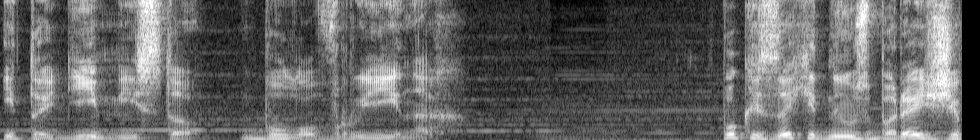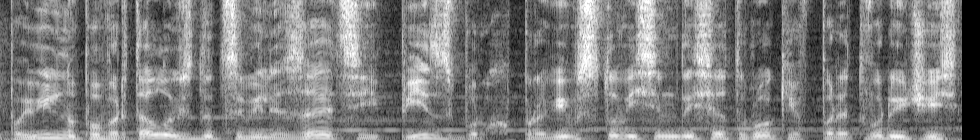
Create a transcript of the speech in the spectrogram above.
І тоді місто було в руїнах. Поки західне узбережжя повільно поверталось до цивілізації, Пітсбург провів 180 років, перетворюючись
